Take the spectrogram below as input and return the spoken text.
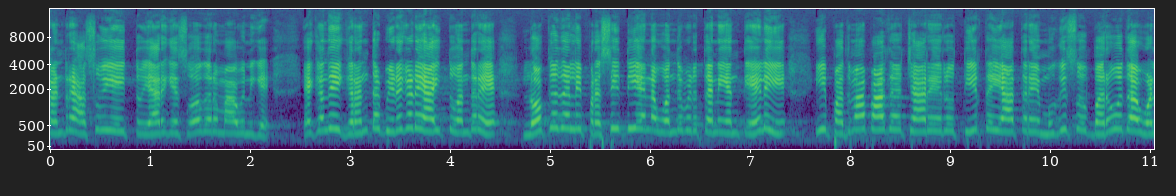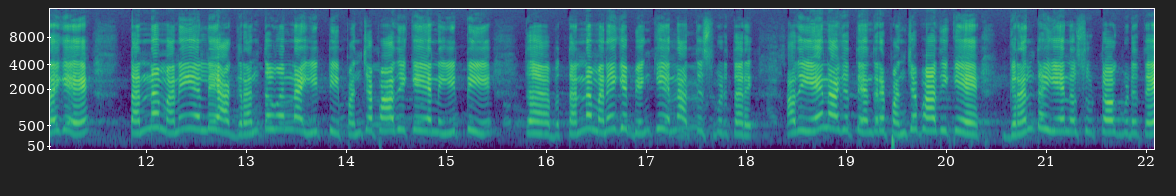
ಕಂಡ್ರೆ ಅಸೂಯೆ ಇತ್ತು ಯಾರಿಗೆ? ಸೋದರ ಮಾವನಿಗೆ. ಯಾಕಂದರೆ ಈ ಗ್ರಂಥ ಬಿಡುಗಡೆ ಆಯಿತು ಅಂದರೆ ಲೋಕದಲ್ಲಿ ಪ್ರಸಿದ್ಧಿಯನ್ನು ಹೊಂದಿಬಿಡ್ತಾನೆ ಅಂತೇಳಿ ಈ ಪದ್ಮಪಾದಾಚಾರ್ಯರು ತೀರ್ಥಯಾತ್ರೆ ಮುಗಿಸು ಬರುವುದ ಒಳಗೆ ತನ್ನ ಮನೆಯಲ್ಲಿ ಆ ಗ್ರಂಥವನ್ನು ಇಟ್ಟು, ಪಂಚಪಾದಿಕೆಯನ್ನು ಇಟ್ಟು ತನ್ನ ಮನೆಗೆ ಬೆಂಕಿಯನ್ನು ಹತ್ತಿಸ್ಬಿಡ್ತಾರೆ. ಅದು ಏನಾಗುತ್ತೆ ಅಂದರೆ ಪಂಚಪಾದಿಕೆ ಗ್ರಂಥ ಏನು ಸುಟ್ಟೋಗ್ಬಿಡುತ್ತೆ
